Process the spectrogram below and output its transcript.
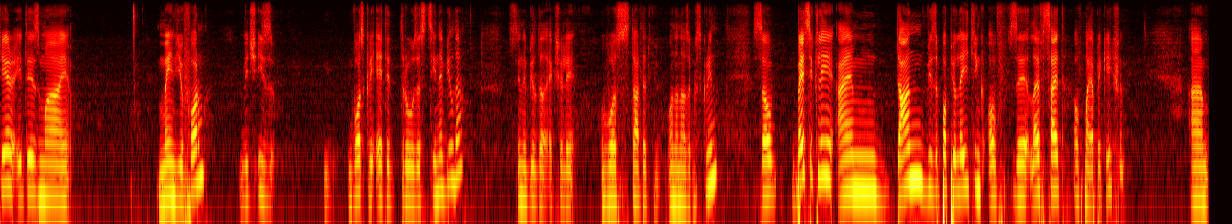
here it is my main view form which is was created through the Scene builder Scene builder actually was started on another screen. So basically I'm done with the populating of the left side of my application. Um,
